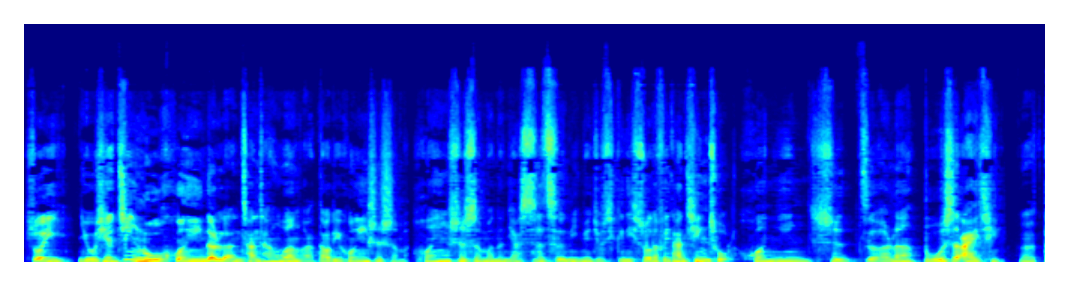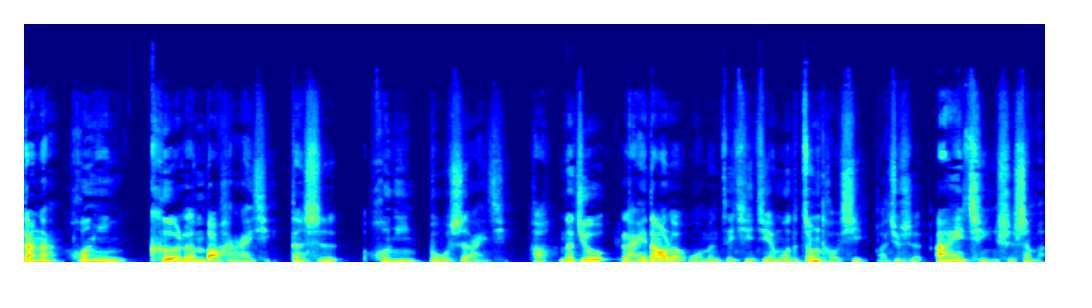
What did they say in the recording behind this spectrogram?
所以有些进入婚姻的人常常问啊，到底婚姻是什么？婚姻是什么？人家誓词里面就是跟你说的非常清楚了，婚姻是责任，不是爱情。呃，当然婚姻可能包含爱情，但是婚姻不是爱情。好，那就来到了我们这期节目的重头戏啊，就是爱情是什么？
